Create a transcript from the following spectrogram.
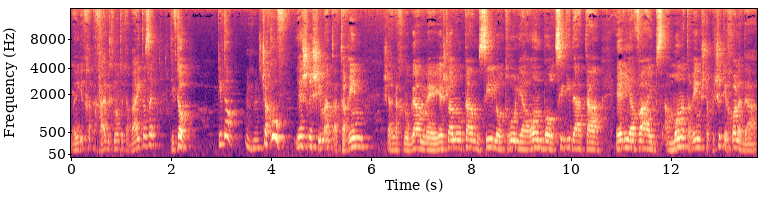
ואני אגיד לך, אתה חייב לקנות את הבית הזה, תבדוק, תבדוק, שקוף. יש רשימת אתרים שאנחנו גם, אה, יש לנו אותם, Zillow, Trulia, OnBoard, City-Data, AreaVibes, המון אתרים שאתה פשוט יכול לדעת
